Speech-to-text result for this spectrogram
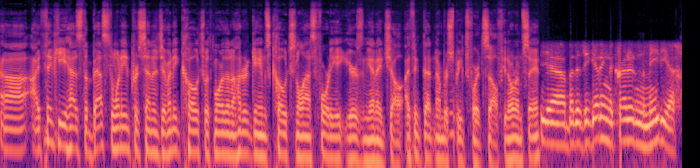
Uh, I think he has the best winning percentage of any coach with more than 100 games coached in the last 48 years in the NHL. I think that number speaks for itself. You know what I'm saying? Yeah, but is he getting the credit in the media?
